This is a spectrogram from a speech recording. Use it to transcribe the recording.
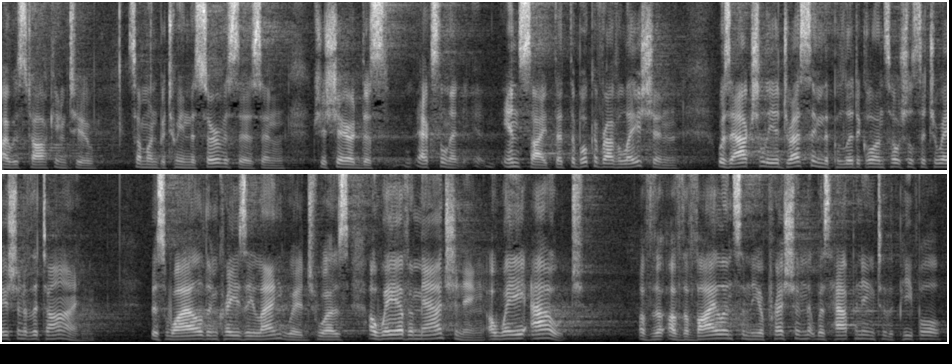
I was talking to someone between the services, and she shared this excellent insight that the book of Revelation was actually addressing the political and social situation of the time. This wild and crazy language was a way of imagining a way out of the, of the violence and the oppression that was happening to the people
